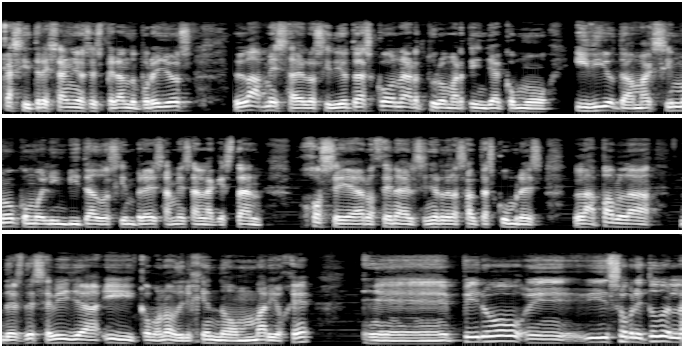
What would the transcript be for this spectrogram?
casi tres años esperando por ellos. La Mesa de los Idiotas con Arturo Martín ya como idiota máximo, como el invitado siempre a esa mesa en la que están José Arocena, el señor de las altas cumbres, la Pabla desde Sevilla y, como no, dirigiendo Mario G. Eh, pero eh, y sobre todo el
